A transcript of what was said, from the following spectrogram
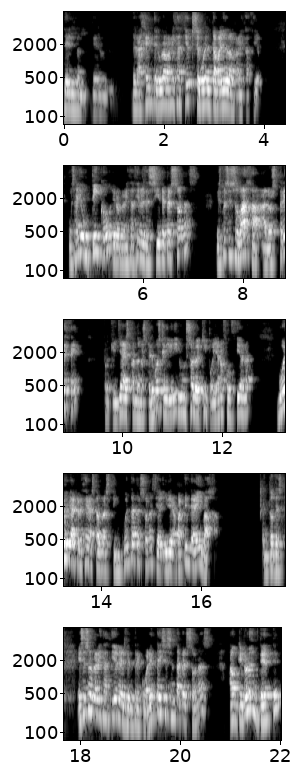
del, de la gente en una organización según el tamaño de la organización. Entonces, hay un pico en organizaciones de 7 personas, después eso baja a los 13, porque ya es cuando nos tenemos que dividir un solo equipo, ya no funciona, vuelve a crecer hasta unas 50 personas y a partir de ahí baja. Entonces, esas organizaciones de entre 40 y 60 personas, aunque no lo intenten,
